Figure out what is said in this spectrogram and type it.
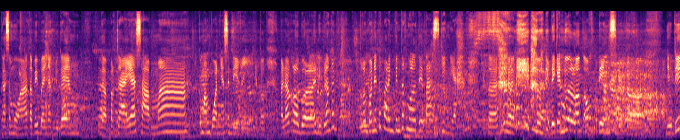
nggak semua, tapi banyak juga yang nggak percaya sama kemampuannya sendiri gitu. Padahal kalau boleh dibilang kan perempuan itu paling pintar multitasking ya gitu. They can do a lot of things gitu. Jadi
